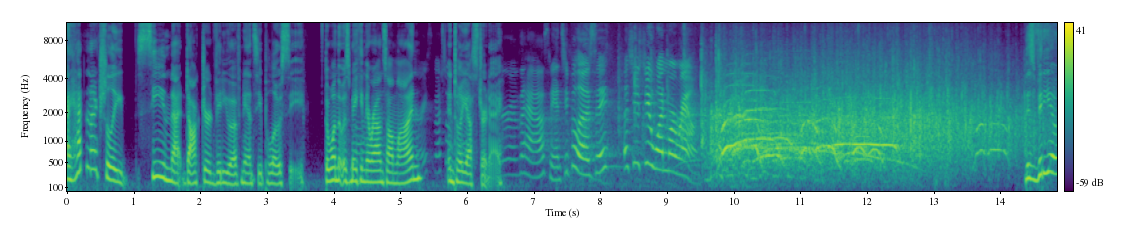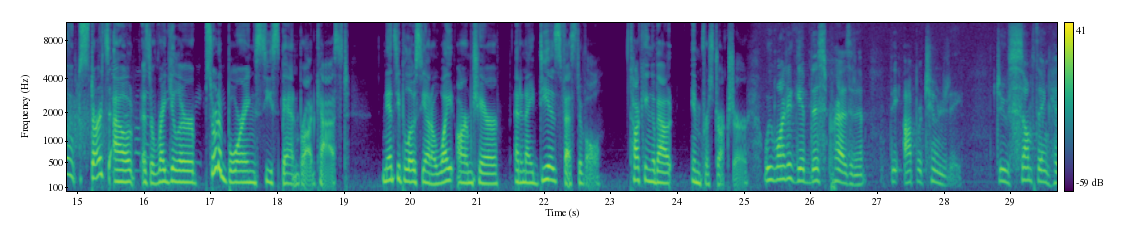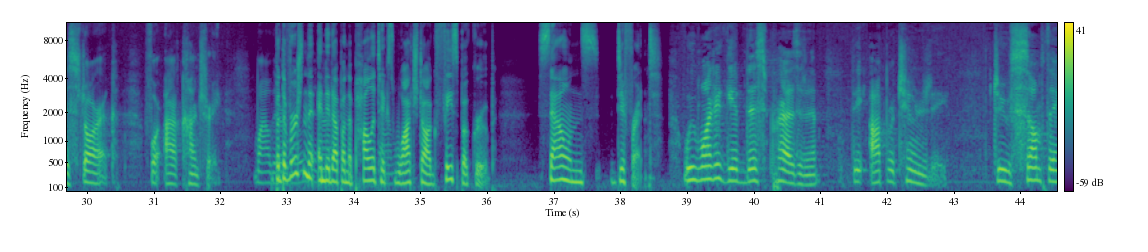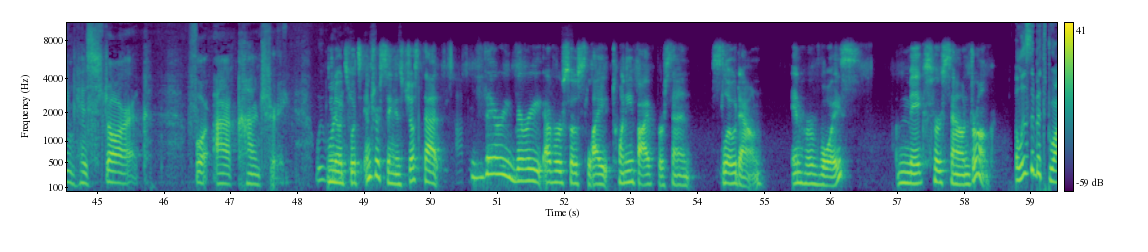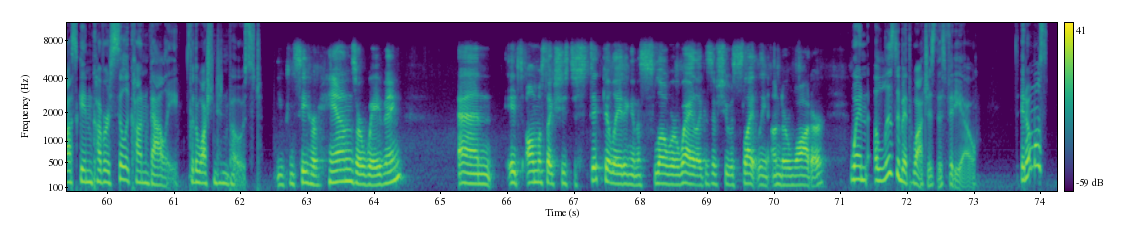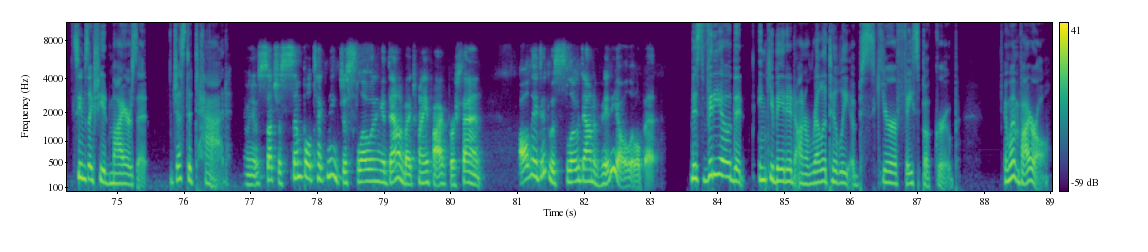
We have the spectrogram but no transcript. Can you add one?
I hadn't actually seen that doctored video of Nancy Pelosi, the one that was making the rounds online, until yesterday. Of the House, Nancy Pelosi. Let's just do one more round. This video starts out as a regular, sort of boring C SPAN broadcast. Nancy Pelosi on a white armchair at an ideas festival talking about infrastructure. We want to give this president the opportunity to do something historic for our country. While But the version that ended up on the politics watchdog Facebook group sounds different. we want to give this president the opportunity to do something historic for our country. We You know, it's what's interesting is just that very, very ever so slight 25% slowdown in her voice makes her sound drunk. Elizabeth Dwoskin covers Silicon Valley for the Washington Post. You can see her hands are waving, and it's almost like she's gesticulating in a slower way, like as if she was slightly underwater. When Elizabeth watches this video, it almost seems like she admires it just a tad. I mean, it was such a simple technique, just slowing it down by 25%. All they did was slow down a video a little bit. This video that incubated on a relatively obscure Facebook group, it went viral.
